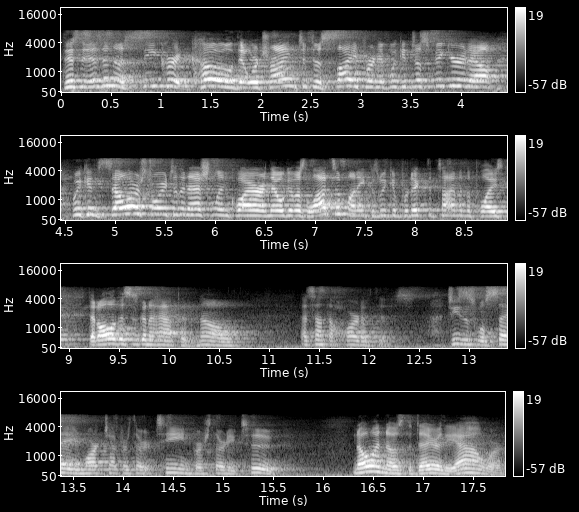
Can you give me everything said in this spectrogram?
This isn't a secret code that we're trying to decipher, and if we can just figure it out, we can sell our story to the National Enquirer and they'll give us lots of money because we can predict the time and the place that all of this is going to happen. No, that's not the heart of this. Jesus will say, Mark chapter 13, verse 32, No one knows the day or the hour,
